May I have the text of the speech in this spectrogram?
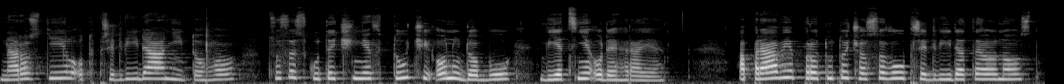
na rozdíl od předvídání toho, co se skutečně v tu či onu dobu věcně odehraje. A právě pro tuto časovou předvídatelnost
